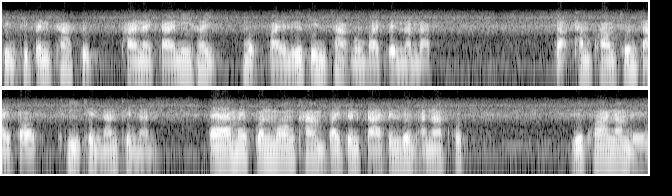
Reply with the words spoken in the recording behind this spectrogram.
สิ่งที่เป็นค่าศึกภายในใจนี้ให้หมดไปหรือสิ้นซากลงไปเป็นลำดับ จะทำความสนใจต่อที่เช่นนั้น เช่นนั้น แต่ไม่ควรมองข้ามไปจนกลายเป็นเรื่องอนาคต หรือคว้าน้ำเหลว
